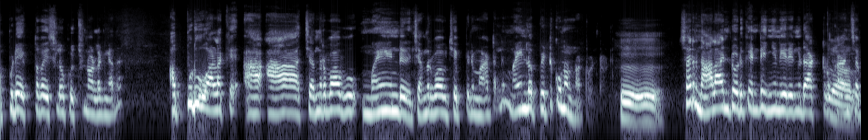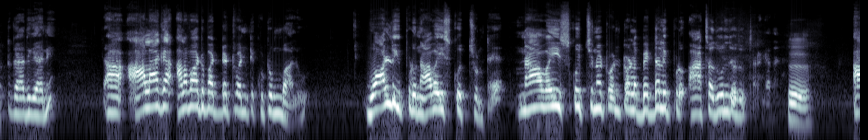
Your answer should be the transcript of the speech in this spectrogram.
అప్పుడే యుక్త వయసులోకి వచ్చిన వాళ్ళం కదా. అప్పుడు వాళ్ళకి ఆ- చంద్రబాబు మైండ్ చంద్రబాబు చెప్పిన మాటల్ని మైండ్లో పెట్టుకుని ఉన్నటువంటి. సరే నాలాంటి వాడికంటే ఇంజనీరింగ్ డాక్టర్ కాన్సెప్ట్ కాదు కానీ అలాగా అలవాటు పడ్డటువంటి కుటుంబాలు వాళ్ళు ఇప్పుడు నా వయసుకు వచ్చి ఉంటే నా వయసుకు వచ్చినటువంటి వాళ్ళ బిడ్డలు ఇప్పుడు ఆ చదువులు చదువుతారు కదా. ఆ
